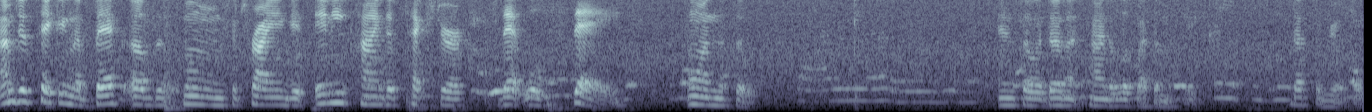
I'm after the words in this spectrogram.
I'm just taking the back of the spoon to try and get any kind of texture that will stay on the soap. And so it doesn't kind of look like a mistake. That's the real goal.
